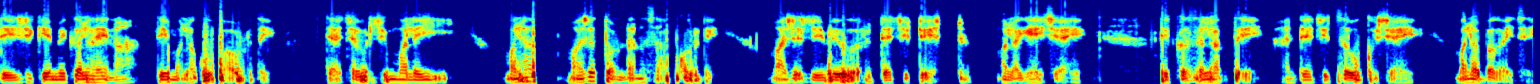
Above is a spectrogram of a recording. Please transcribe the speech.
ते जे केमिकल आहे ना ते मला खूप आवडते. त्याच्यावरची मलाई मला माझ्या तोंडानं साफ करू दे. माझ्या जिभेवर त्याची टेस्ट मला घ्यायची आहे. ते कसं लागतंय आणि त्याची चव कशी आहे मला बघायचंय.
